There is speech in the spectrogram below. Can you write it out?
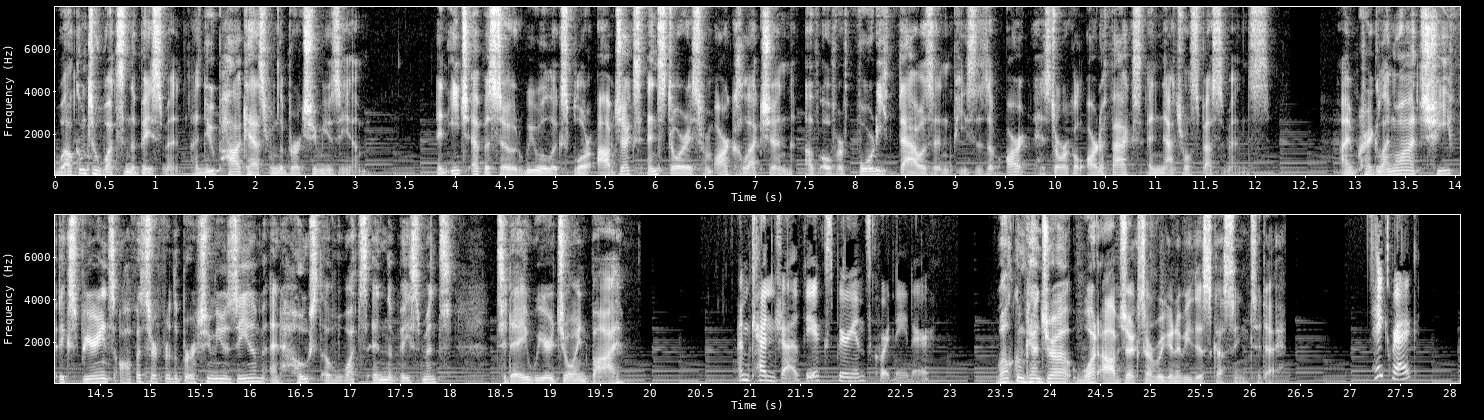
Welcome to What's in the Basement, a new podcast from the Berkshire Museum. In each episode, we will explore objects and stories from our collection of over 40,000 pieces of art, historical artifacts, and natural specimens. I'm Craig Langlois, Chief Experience Officer for the Berkshire Museum and host of What's in the Basement. Today, we are joined by. I'm Kendra, the Experience Coordinator. Welcome, Kendra. What objects are we going to be discussing today? Hey, Craig.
